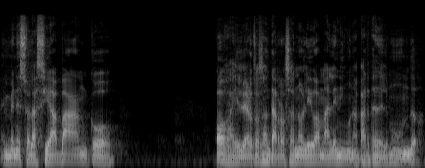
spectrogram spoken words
En Venezuela hacía banco. Ojo, a Gilberto Santa Rosa no le iba mal en ninguna parte del mundo.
